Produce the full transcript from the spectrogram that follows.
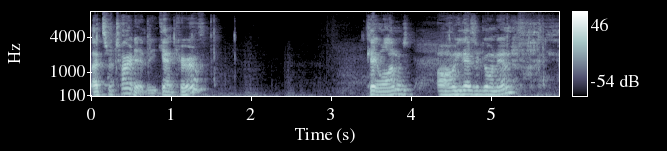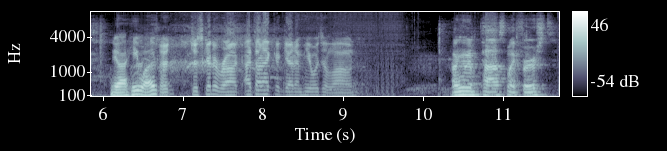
That's retarded. You can't curve? Okay, well, I'm. Oh, you guys are going in? yeah, he was. Just- Just get a rock. I thought I could get him. He was alone. I'm gonna pass my first.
